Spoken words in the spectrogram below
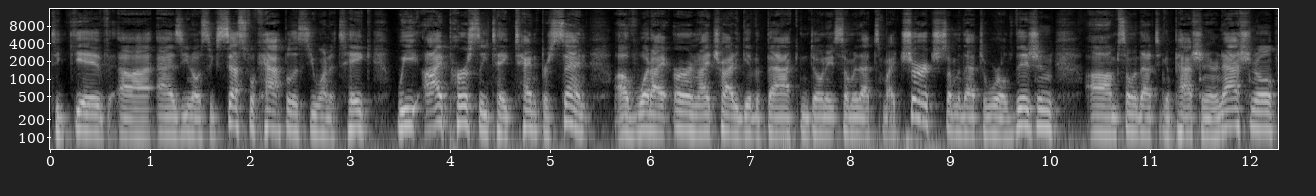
to give uh, as, you know, successful capitalists you want to take. We, I personally take 10% of what I earn and I try to give it back and donate some of that to my church, some of that to World Vision, um, some of that to Compassion International,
